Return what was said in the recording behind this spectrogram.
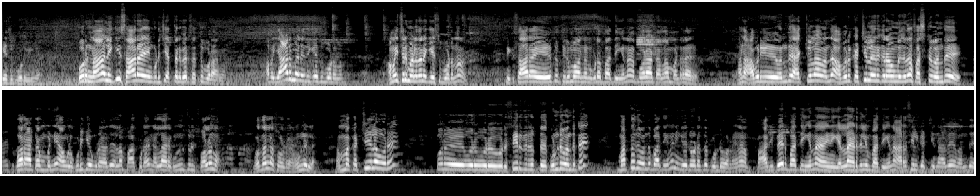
கேஸ் போடுவீங்க. ஒரு நாளைக்கு சாராயம் குடிச்சு எத்தனை பேர் சத்து போகிறாங்க அப்போ யார் மேலே இது கேஸ் போடணும்? அமைச்சர் மேலே தானே கேஸ் போடணும்? இன்றைக்கி சாராயை எடுத்து திருமாவளவன் கூட பார்த்தீங்கன்னா போராட்டம்லாம் பண்ணுறாரு ஆனால் அவர் வந்து ஆக்சுவலாக வந்து அவர் கட்சியில் இருக்கிறவங்களுக்கு தான் ஃபஸ்ட்டு வந்து போராட்டம் பண்ணி அவங்கள குடிக்கக்கூடாது எல்லாம் பார்க்கக்கூடாது நல்லா இருக்கணும்னு சொல்லி சொல்லணும். முதல்ல சொல்கிறேன் ஒன்றும் இல்லை. நம்ம கட்சியில் ஒரு ஒரு ஒரு ஒரு ஒரு சீர்திருத்தத்தை கொண்டு வந்துட்டு மற்றது வந்து பார்த்தீங்கன்னா நீங்கள் இன்னொரு இடத்த கொண்டு வரணும். ஏன்னா பாதி பேர் பார்த்தீங்கன்னா நீங்கள் எல்லா இடத்துலையும் பார்த்தீங்கன்னா அரசியல் கட்சினாவே வந்து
